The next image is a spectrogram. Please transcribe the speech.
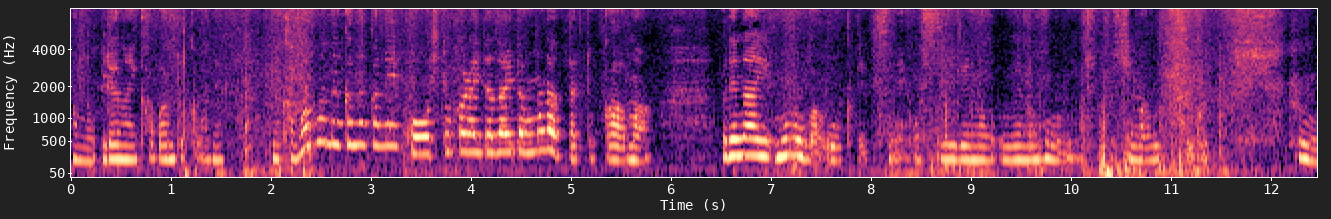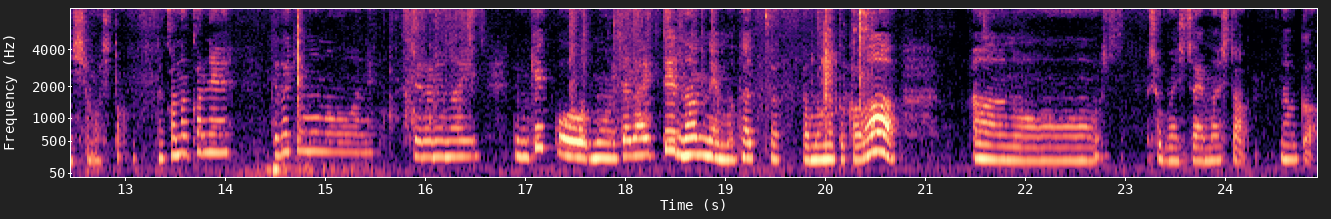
あのいらないカバンとかはねカバンはなかなかねこう人からいただいたものだったりとかまあ売れないものが多くてですね押し入れの上の方にちょっとしまうっていう風にしました。なかなかねいただき物はね捨てられないでも結構もういただいて何年も経っちゃったものとかはあのー、処分しちゃいました。なんか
